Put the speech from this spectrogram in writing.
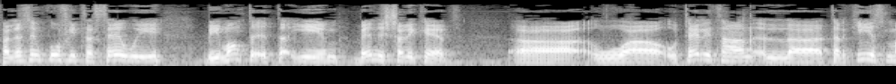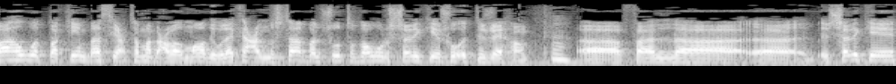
فلازم يكون في تساوي بمنطق التقييم بين الشركات. آه وثالثا التركيز ما هو التقييم بس يعتمد على الماضي ولكن على المستقبل شو تطور الشركة شو اتجاهها. آه فالشركه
